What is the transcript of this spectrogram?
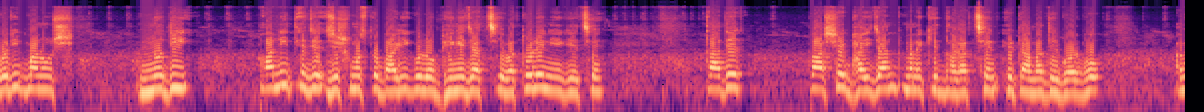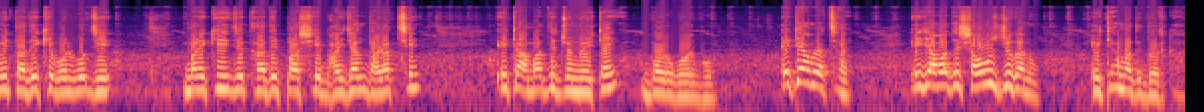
গরিব মানুষ, নদী পানিতে যে যে সমস্ত বাড়িগুলো ভেঙে যাচ্ছে বা তুলে নিয়ে গিয়েছে তাদের পাশে ভাইজান মানে কি দাঁড়াচ্ছেন, এটা আমাদের গর্ব। আমি তাদেরকে বলব যে মানে কি যে তাদের পাশে ভাইজান দাঁড়াচ্ছে, এটা আমাদের জন্য এটাই বড় গর্ব। এটা আমরা চাই। এই যে আমাদের সাহস যোগানো এটা আমাদের দরকার।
